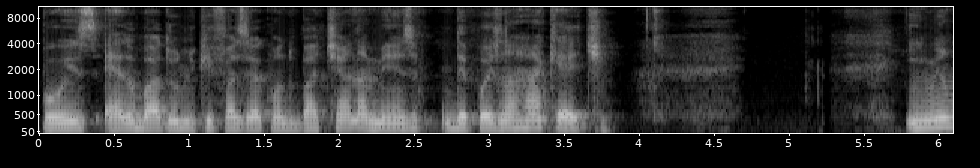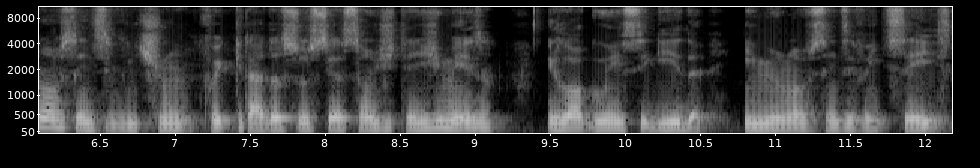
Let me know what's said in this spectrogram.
pois era o barulho que fazia quando batia na mesa e depois na raquete. Em 1921 foi criada a Associação de Tênis de Mesa, e logo em seguida, em 1926,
